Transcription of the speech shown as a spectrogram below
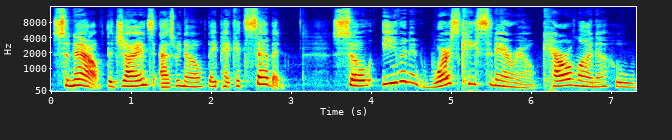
So now the Giants, as we know, they pick at seven. So even in worst case scenario, Carolina, who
